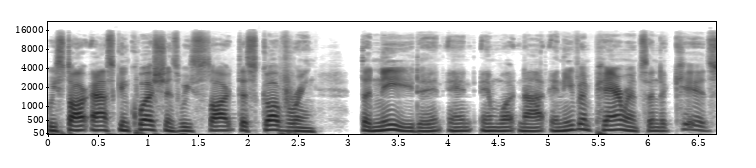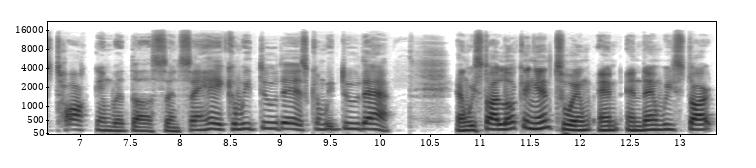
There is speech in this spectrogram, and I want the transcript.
we start asking questions. We start discovering the need and, and and whatnot. And even parents and the kids talking with us and saying, Hey, can we do this? Can we do that? And we start looking into it and and, and then we start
